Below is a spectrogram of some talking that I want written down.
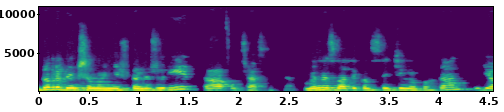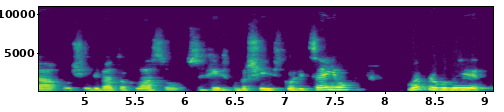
Добрий день, шановні члени журі та учасники. Мене звати Константіно Богдан, я учень 9 класу Софійсько-Бершиївського ліцею. Ми провели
